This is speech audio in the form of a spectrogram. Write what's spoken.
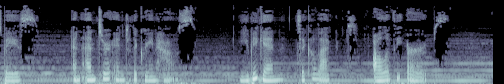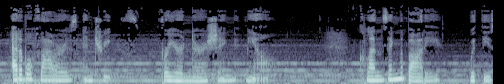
space and enter into the greenhouse, you begin to collect all of the herbs, edible flowers, and treats for your nourishing meal. Cleansing the body with these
